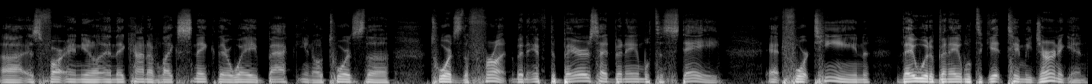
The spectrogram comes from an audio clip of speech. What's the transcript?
uh, as far and you know and they kind of like snake their way back you know towards the towards the front. But if the Bears had been able to stay at 14, they would have been able to get Timmy Jernigan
